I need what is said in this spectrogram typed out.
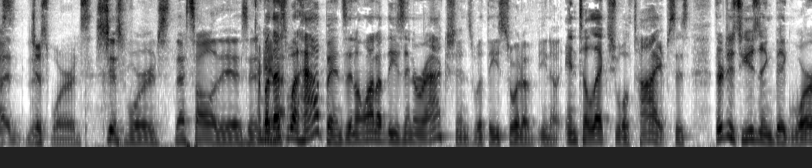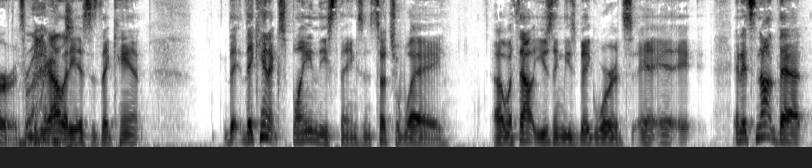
it's just, it- just words. it's just words. That's all it is. And, But and that's I- what happens in a lot of these interactions with these sort of you know intellectual types is they're just using big words. And the reality is is they can't they, they can't explain these things in such a way uh, without using these big words. I- I- I- and it's not that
